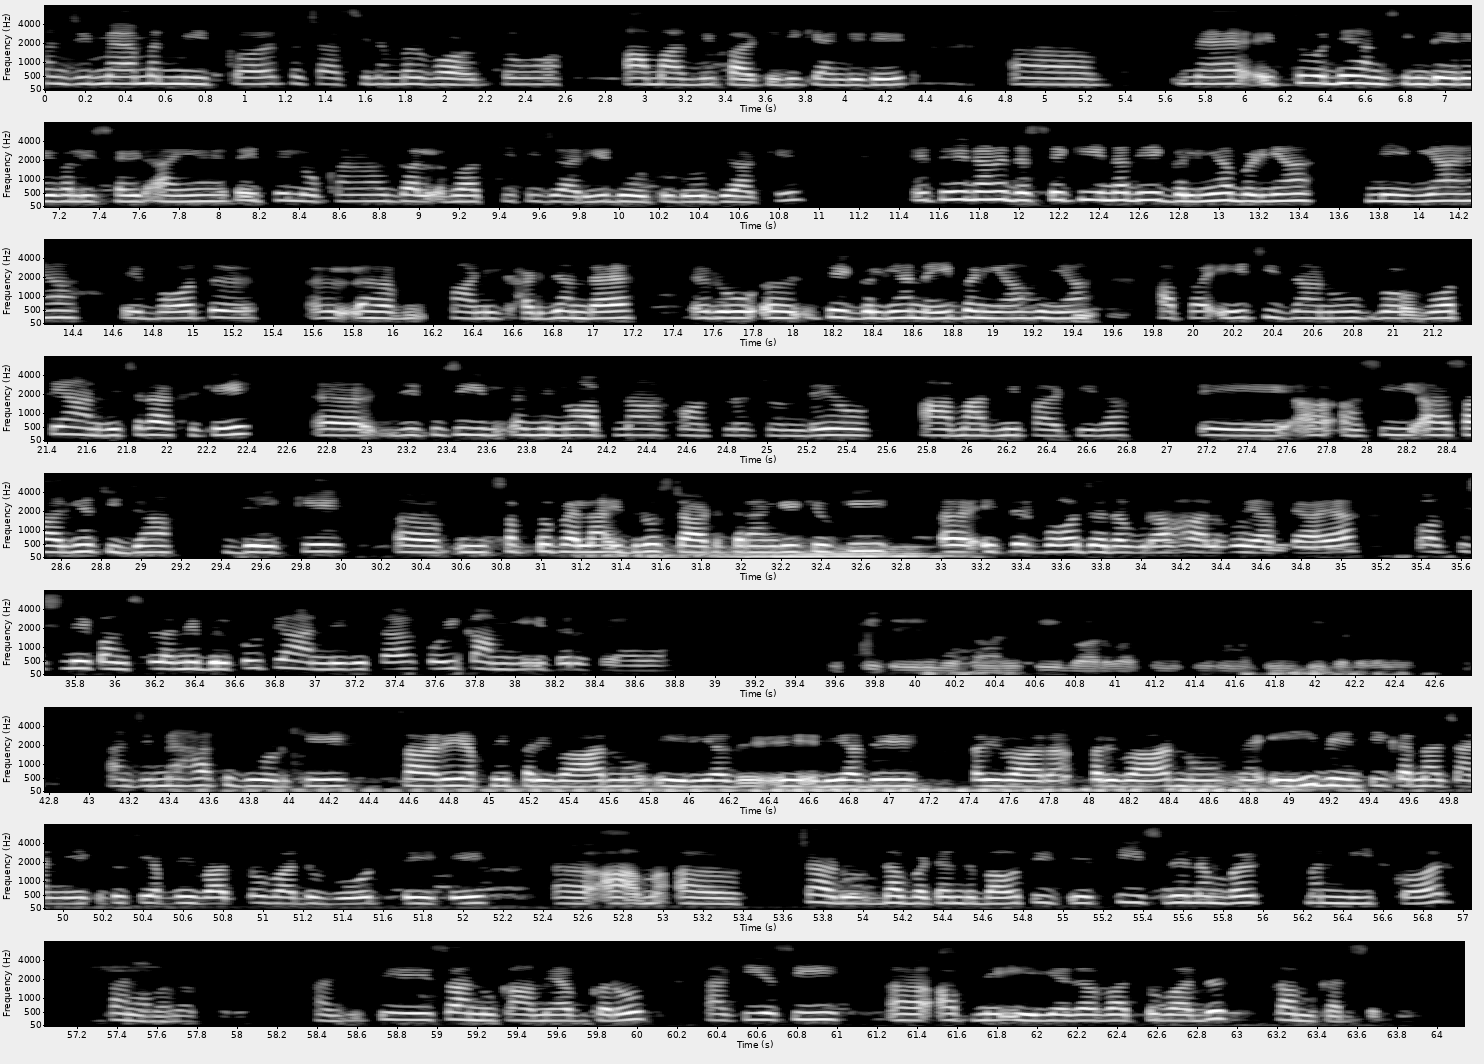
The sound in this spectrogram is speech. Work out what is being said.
ਹਾਂਜੀ, ਮੈਂ Manmeet Kaur 85 number ward ਤੋਂ ਆਮ ਆਦਮੀ ਪਾਰਟੀ ਦੀ ਕੈਂਡੀਡੇਟ ਮੈਂ ਇੱਥੋਂ ਨਿਹੰਗ ਸਿੰਘ ਡੇਰੇ ਵਾਲੀ ਸਾਈਡ ਆਏ ਹਾਂ ਅਤੇ ਇੱਥੇ ਲੋਕਾਂ ਨਾਲ ਗੱਲਬਾਤ ਕੀਤੀ ਜਾ ਰਹੀ ਹੈ ਡੋਰ ਟੂ ਡੋਰ ਜਾ ਕੇ। ਇੱਥੇ ਇਹਨਾਂ ਨੇ ਦੱਸਿਆ ਕਿ ਇਹਨਾਂ ਦੀਆਂ ਗਲੀਆਂ ਬੜੀਆਂ ਨੀਵੀਆਂ ਆ ਅਤੇ ਬਹੁਤ ਪਾਣੀ ਖੜ੍ਹ ਜਾਂਦਾ ਹੈ। ਰੋ ਅਤੇ ਗਲੀਆਂ ਨਹੀਂ ਬਣੀਆਂ ਹੋਈਆਂ। ਆਪਾਂ ਇਹ ਚੀਜ਼ਾਂ ਨੂੰ ਬ ਬਹੁਤ ਧਿਆਨ ਵਿੱਚ ਰੱਖ ਕੇ ਜੇ ਤੁਸੀਂ ਮੈਨੂੰ ਆਪਣਾ ਕੌਂਸਲਰ ਚੁਣਦੇ ਹੋ ਆਮ ਆਦਮੀ ਪਾਰਟੀ ਦਾ ਅਤੇ ਅਸੀਂ ਆਹ ਸਾਰੀਆਂ ਚੀਜ਼ਾਂ ਦੇਖ ਕੇ ਸਭ ਤੋਂ ਪਹਿਲਾਂ ਇੱਧਰੋਂ ਸਟਾਰਟ ਕਰਾਂਗੇ ਕਿਉਂਕਿ ਇੱਧਰ ਬਹੁਤ ਜ਼ਿਆਦਾ ਬੁਰਾ ਹਾਲ ਹੋਇਆ ਪਿਆ ਆ। ਔਰ ਪਿਛਲੇ ਕੌਂਸਲਰ ਨੇ ਬਿਲਕੁਲ ਧਿਆਨ ਨਹੀਂ ਦਿੱਤਾ ਕੋਈ ਕੰਮ ਨਹੀਂ ਇੱਧਰ ਹੋਇਆ ਆ। ਇੱਕੀ ਤਰੀਕ ਨੂੰ ਵੋਟਾਂ ਆ ਰਹੀ ਕੀ ਵਾਰਡ ਵਾਸੀ ਨੂੰ ਕੀ ਹੁਣ ਅਪੀਲ ਕੀ ਤੁਹਾਡੇ ਵੱਲੋਂ ਹਾਂਜੀ ਮੈਂ ਹੱਥ ਜੋੜ ਕੇ ਸਾਰੇ ਆਪਣੇ ਪਰਿਵਾਰ ਨੂੰ ਏਰੀਆ ਦੇ ਏਰੀਆ ਦੇ ਪਰਿਵਾਰਾਂ ਪਰਿਵਾਰ ਨੂੰ ਮੈਂ ਇਹੀ ਬੇਨਤੀ ਕਰਨਾ ਚਾਹੁੰਦੀ ਹਾਂ ਕਿ ਤੁਸੀਂ ਆਪਣੀ ਵੱਧ ਤੋਂ ਵੱਧ ਵੋਟ ਦੇ ਕੇ ਆਮ ਝਾੜੂ ਦਾ ਬਟਨ ਦਬਾਓ। ਤੀ ਤੀਸਰੇ ਨੰਬਰ ਮਨਮੀਤ ਕੌਰ। ਧੰਨਵਾਦ। ਹਾਂਜੀ ਅਤੇ ਸਾਨੂੰ ਕਾਮਯਾਬ ਕਰੋ ਤਾਂ ਕਿ ਅਸੀਂ ਆਪਣੇ ਏਰੀਆ ਦਾ ਵੱਧ ਤੋਂ ਵੱਧ ਕੰਮ ਕਰ ਸਕੀਏ।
